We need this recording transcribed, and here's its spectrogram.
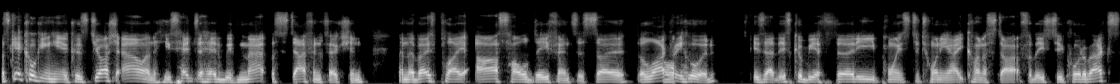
Let's get cooking here because Josh Allen, he's head to head with Matt, a staph infection, and they both play asshole defenses. So the likelihood is that this could be a 30 points to 28 kind of start for these two quarterbacks.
